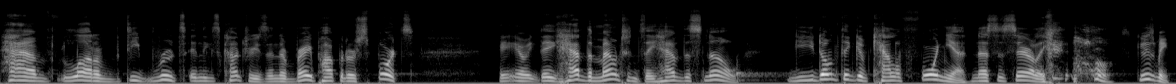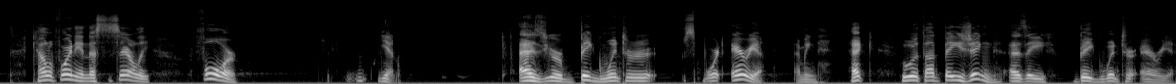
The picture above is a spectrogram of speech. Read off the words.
have a lot of deep roots in these countries, and they're very popular sports. You know, they have the mountains, they have the snow. You don't think of California necessarily. excuse me, California necessarily for you know as your big winter sport area. I mean, heck, who would have thought Beijing as a big winter area?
